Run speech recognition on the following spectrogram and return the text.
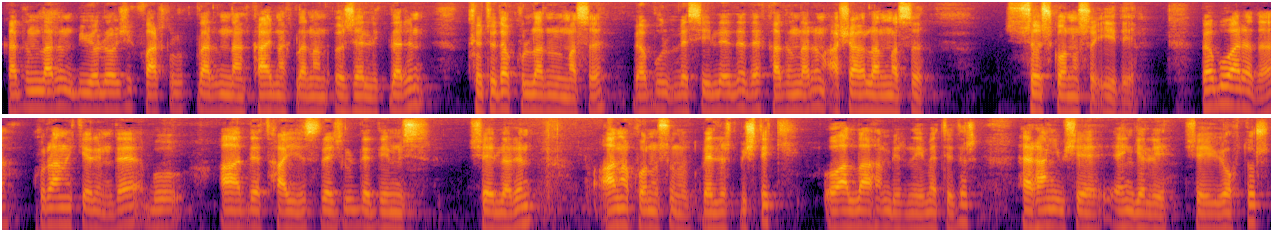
Kadınların biyolojik farklılıklarından kaynaklanan özelliklerin kötüde kullanılması ve bu vesileyle de kadınların aşağılanması söz konusu idi. Ve bu arada Kur'an-ı Kerim'de bu adet, hayız, recil dediğimiz şeylerin ana konusunu belirtmiştik. O Allah'ın bir nimetidir. Herhangi bir şeye engeli şey yoktur.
